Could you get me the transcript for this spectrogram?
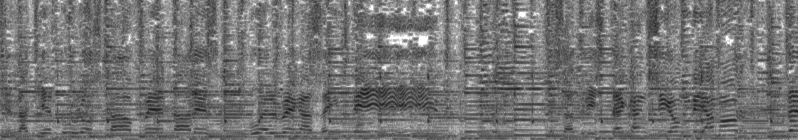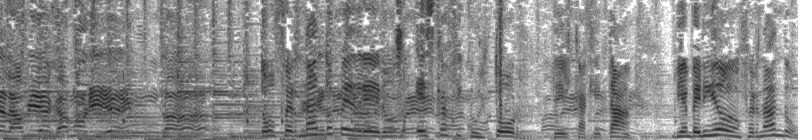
y en la quietud los cafetales vuelven a sentir esa triste canción de amor de la vieja molienda. Don Fernando Pedreros es caficultor del Caquetá. Bienvenido, don Fernando.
